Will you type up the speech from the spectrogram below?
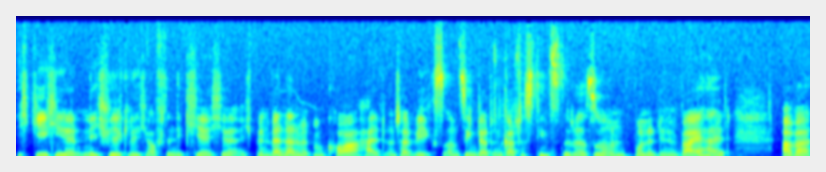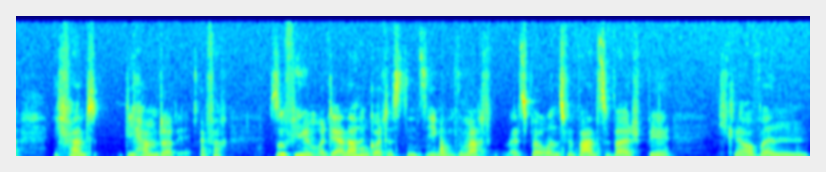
Ich gehe hier nicht wirklich oft in die Kirche. Ich bin, wenn dann mit dem Chor halt unterwegs und singe dort in Gottesdiensten oder so und wohne denen bei halt. Aber ich fand, die haben dort einfach so viel moderneren Gottesdienst irgendwie gemacht als bei uns. Wir waren zum Beispiel ich glaube in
